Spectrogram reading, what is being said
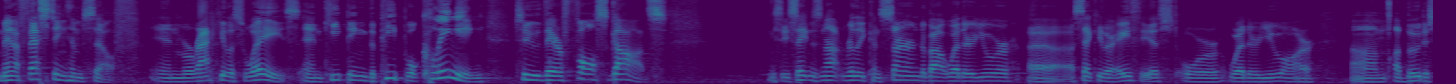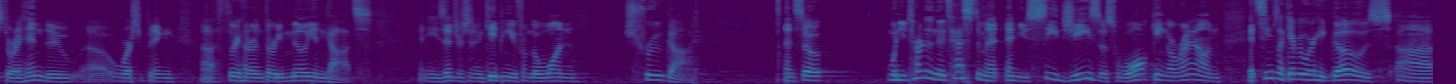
manifesting himself in miraculous ways and keeping the people clinging to their false gods. You see, Satan is not really concerned about whether you're uh, a secular atheist or whether you are um, a Buddhist or a Hindu uh, worshiping uh, 330 million gods. He's interested in keeping you from the one true God. And so when you turn to the New Testament and you see Jesus walking around, it seems like everywhere he goes, uh,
